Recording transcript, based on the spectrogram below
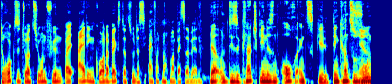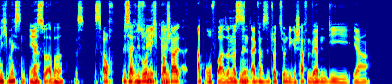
Drucksituationen führen bei einigen Quarterbacks dazu, dass sie einfach nochmal besser werden. Ja, und diese Klatschgene sind auch ein Skill. Den kannst du so Ja. nicht messen. Ja. Weißt du, aber Das ist auch, Ist ist auch so nicht pauschal abrufbar, sondern es Ja. sind einfach Situationen, die geschaffen werden, die, ja,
